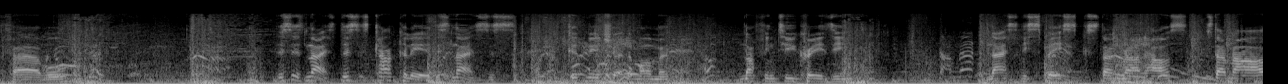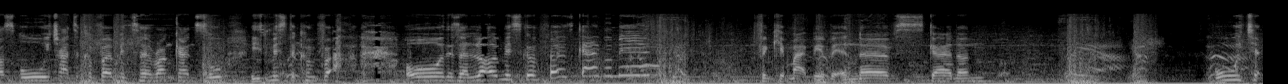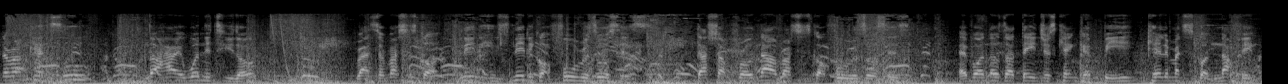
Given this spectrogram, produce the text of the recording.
Fireball. This is nice. This is calculated. It's nice. It's good neutral at the moment. Nothing too crazy. Nicely spaced stand roundhouse. Stand roundhouse. Oh, he tried to confirm it to run cancel. He's missed the confirm. Oh, there's a lot of misconfirms going on. I think it might be a bit of nerves going on. Oh, he checked the run cancel. Not how he wanted to though. Right, so Rush has got nearly he's nearly got full resources. Dash up throw. Now Rush has got full resources. Everyone knows how dangerous Ken can be. Caleb has got nothing.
